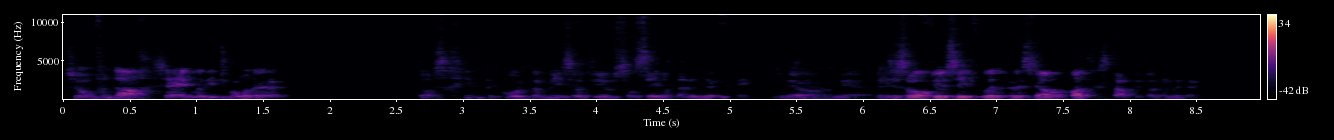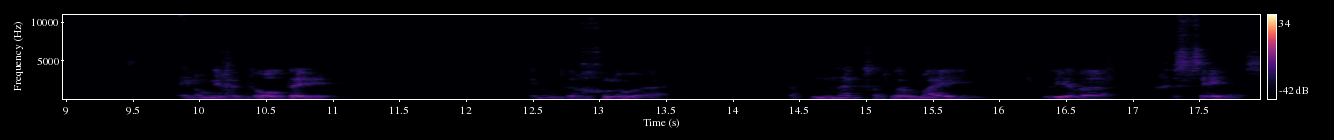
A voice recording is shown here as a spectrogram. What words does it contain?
So om vandag sê jy oor iets wonder, daar's geen tekort aan mense wat vir jou sal sê wat hulle dink nie. Ja, nee. Mense sal vir jou sê voor hulle self op pad gestap het wat hulle dink. En om die geduld te hê en om te glo dat niks wat oor my lewe gesê is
